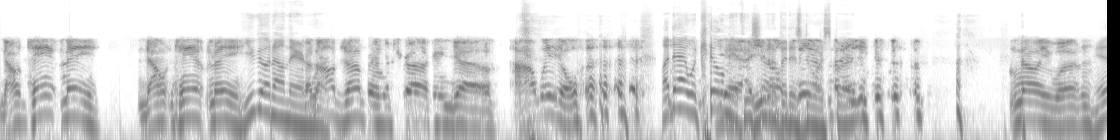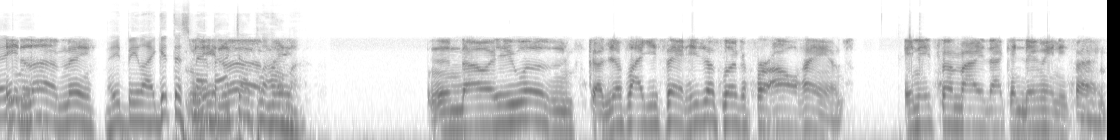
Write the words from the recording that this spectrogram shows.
don't tempt me. Don't tempt me. You go down there and work. I'll jump in the truck and go. I will. My dad would kill me if Yeah, you showed up at his door, tempt Spud. no, he wouldn't. Yeah, he He'd would. love me. He'd be like, "Get this man He'd back to love Oklahoma." And no, he wasn't. Because just like you said, he's just looking for all hands. He needs somebody that can do anything.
